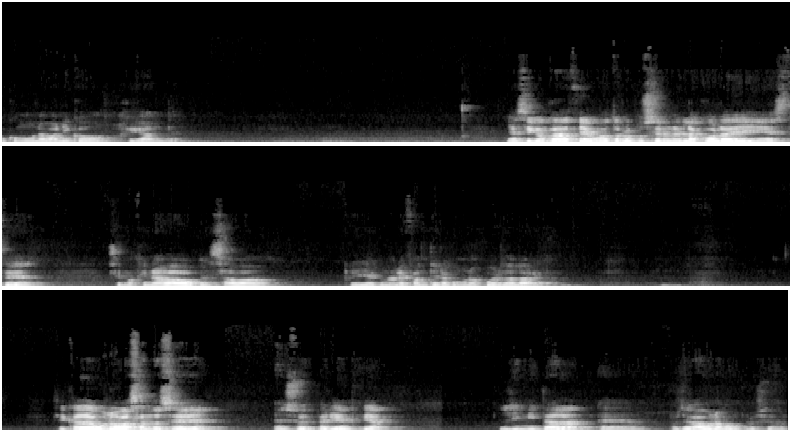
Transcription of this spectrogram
o como un abanico gigante. Y así con cada ciego, otros lo pusieron en la cola y este se imaginaba o pensaba, creía que un elefante era como una cuerda larga. Si cada uno basándose en su experiencia limitada, eh, pues llegaba a una conclusión.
